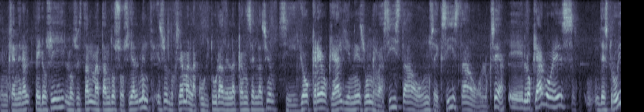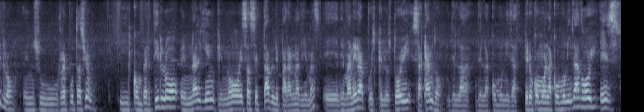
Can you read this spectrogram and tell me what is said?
en general, pero sí los están matando socialmente. Eso es lo que se llama la cultura de la cancelación. Si yo creo que alguien es un racista o un sexista o lo que sea, eh, lo que hago es destruirlo en su reputación y convertirlo en alguien que no es aceptable para nadie más, eh, de manera pues que lo estoy sacando de la, de la comunidad. Pero como la comunidad hoy es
